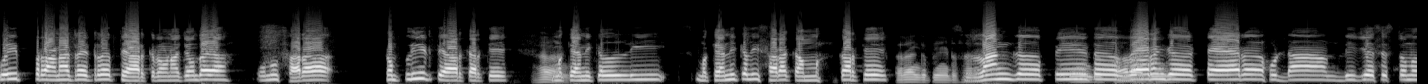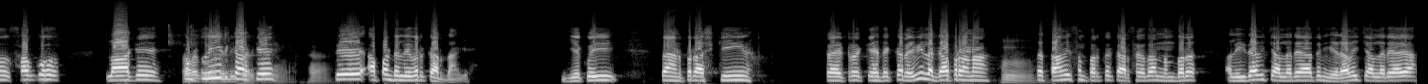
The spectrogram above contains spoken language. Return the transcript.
ਕੋਈ ਪੁਰਾਣਾ ਟਰੈਕਟਰ ਤਿਆਰ ਕਰਾਉਣਾ ਚਾਹੁੰਦਾ ਆ ਉਹਨੂੰ ਸਾਰਾ ਕੰਪਲੀਟ ਤਿਆਰ ਕਰਕੇ ਮਕੈਨੀਕਲੀ ਮਕੈਨੀਕਲੀ ਸਾਰਾ ਕੰਮ ਕਰਕੇ ਰੰਗ ਪੇਂਟ ਸਾਰਾ। ਰੰਗ ਪੇਂਟ ਸਾਰਾ ਵਾਇਰਿੰਗ ਟਾਇਰ ਹੁੱਡਾਂ ਡੀਜੇ ਸਿਸਟਮ ਸਭ ਕੁਝ ਲਾ ਕੇ ਕੰਪਲੀਟ ਕਰਕੇ ਤੇ ਆਪਾਂ ਡਿਲੀਵਰ ਕਰ ਦਾਂਗੇ। ਜੇ ਕੋਈ ਭੈਣ ਭਰਾ ਸ਼ਕੀਨ ਟਰੈਕਟਰ ਕਿਸੇ ਦੇ ਘਰੇ ਵੀ ਲੱਗਾ ਪੁਰਾਣਾ ਤਾਂ ਤਾਂ ਵੀ ਸੰਪਰਕ ਕਰ ਸਕਦਾ। ਨੰਬਰ ਅਲੀ ਦਾ ਵੀ ਚੱਲ ਰਿਹਾ ਤੇ ਮੇਰਾ ਵੀ ਚੱਲ ਰਿਹਾ ਆ।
